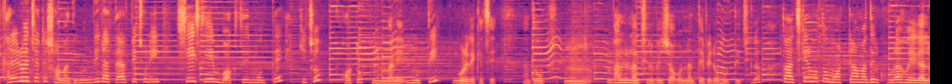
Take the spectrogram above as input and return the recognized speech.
এখানে রয়েছে একটা সমাধি মন্দির আর তার পেছনেই সেই সেম বক্সের মধ্যে কিছু ফটো মানে মূর্তি গড়ে রেখেছে। তো ভালো লাগছিল, বেশ জগন্নাথ দেবেরও মূর্তি ছিল। তো আজকের মতো মঠটা আমাদের ঘোরা হয়ে গেল।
